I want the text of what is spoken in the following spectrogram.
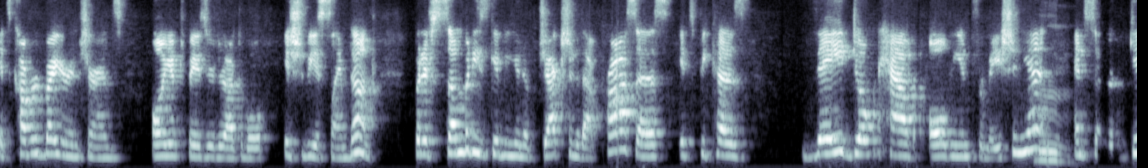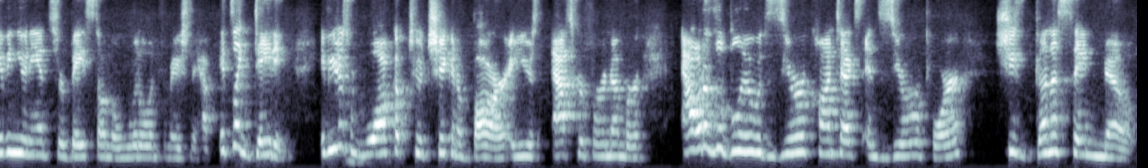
it's covered by your insurance, all you have to pay is your deductible, it should be a slam dunk. But if somebody's giving you an objection to that process, it's because they don't have all the information yet. Mm. And so they're giving you an answer based on the little information they have. It's like dating. If you just walk up to a chick in a bar and you just ask her for a number out of the blue with zero context and zero rapport, she's gonna say no,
